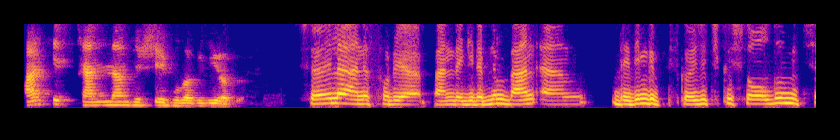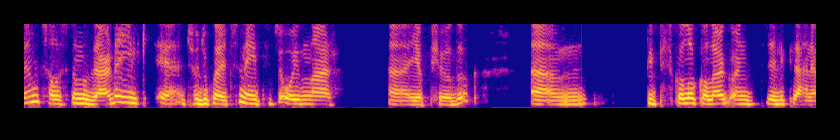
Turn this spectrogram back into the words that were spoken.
herkes kendinden bir şey bulabiliyor. Şöyle hani soruya ben de girebilirim. Ben dediğim gibi psikoloji çıkışlı olduğum için çalıştığımız yerde ilk çocuklar için eğitici oyunlar yapıyorduk. Bir psikolog olarak öncelikle hani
